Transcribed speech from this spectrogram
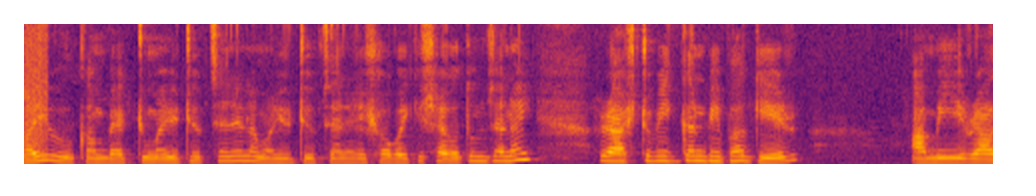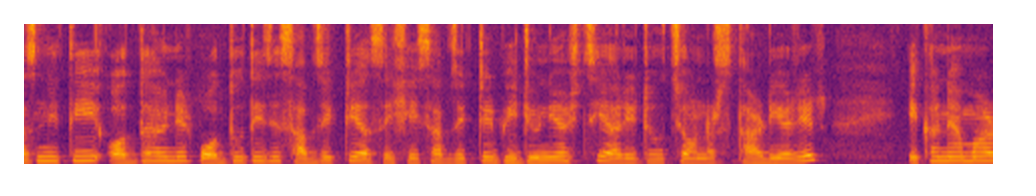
Hi welcome back to my YouTube channel আমার ইউটিউব চ্যানেলে সবাইকে স্বাগতম জানাই। রাষ্ট্রবিজ্ঞান বিভাগের আমি রাজনীতি অধ্যয়নের পদ্ধতি যে সাবজেক্টটি আছে, সেই সাবজেক্টের ভিডিও নিয়ে আসছি, আর এটা হচ্ছে অনার্স থার্ড ইয়ারের এখানে আমার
